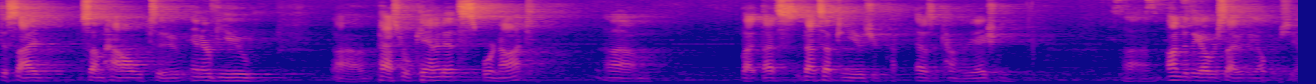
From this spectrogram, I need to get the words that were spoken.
decide somehow to interview uh, pastoral candidates or not. Um, but that's, that's up to you as, your, as a congregation, uh, under the oversight of the elders, yeah.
